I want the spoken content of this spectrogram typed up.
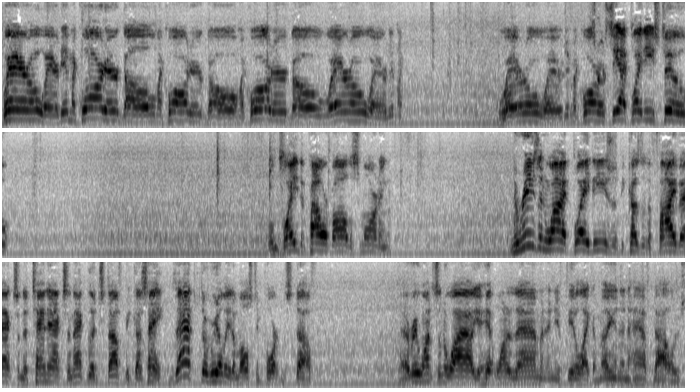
Where, oh, where did my quarter go? My quarter go? My quarter go? Where, oh, where did my... Where, oh, where did my quarter... See, I play these too. We played the Powerball this morning. The reason why I play these is because of the 5X and the 10X and that good stuff because, hey, that's the really the most important stuff. Every once in a while you hit one of them and then you feel like a million and a half dollars.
